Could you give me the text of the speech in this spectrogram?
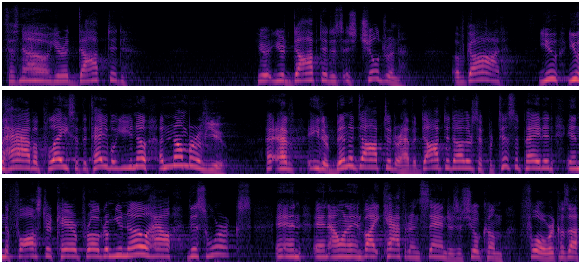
says, No, you're adopted. You're, you're adopted as, as children of God. You, you have a place at the table. You, you know, a number of you have either been adopted or have adopted others, have participated in the foster care program. You know how this works. And, and I want to invite Catherine Sanders if she'll come forward because I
